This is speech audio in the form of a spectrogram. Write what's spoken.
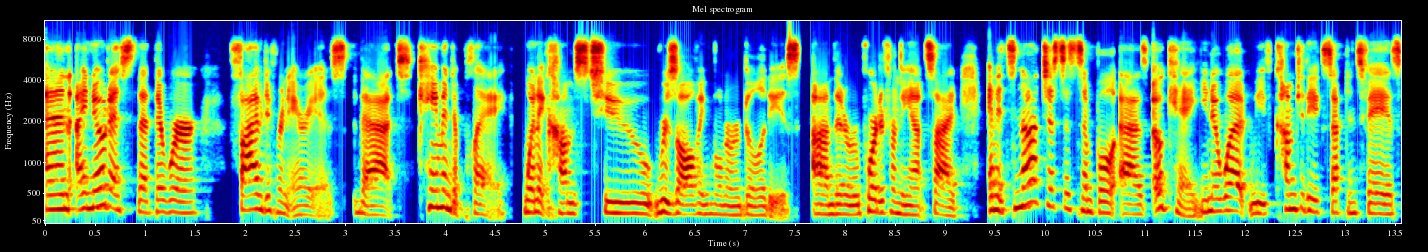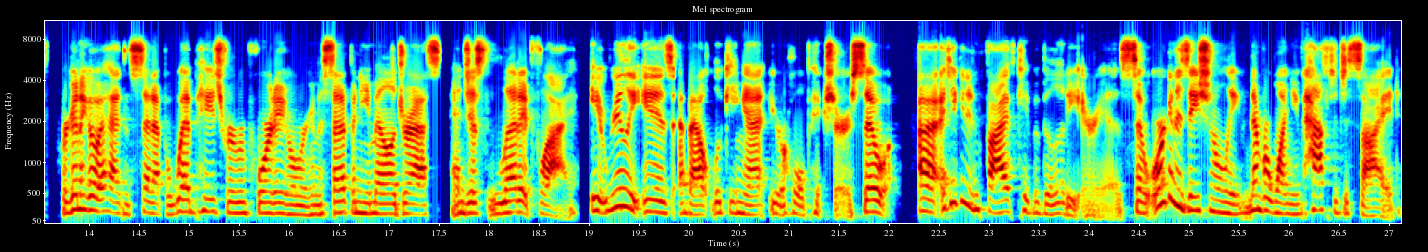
And i noticed that there were five different areas that came into play when it comes to resolving vulnerabilities um, that are reported from the outside. And it's not just as simple as, okay, you know what, we've come to the acceptance phase. We're going to go ahead and set up a web page for reporting, or we're going to set up an email address and just let it fly. It really is about looking at your whole picture. So uh, I take it in five capability areas. So, organizationally, number one, you have to decide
